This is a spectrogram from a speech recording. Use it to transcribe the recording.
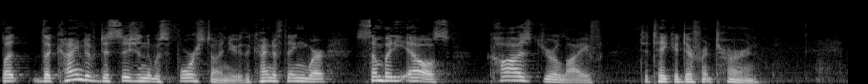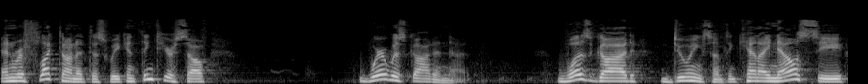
but the kind of decision that was forced on you, the kind of thing where somebody else caused your life to take a different turn. And reflect on it this week and think to yourself, where was God in that? Was God doing something? Can I now see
